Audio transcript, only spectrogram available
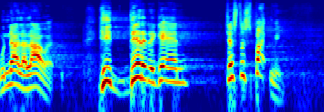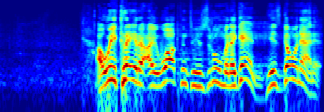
would not allow it. He did it again just to spite me. A week later, I walked into his room, and again, he's going at it.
